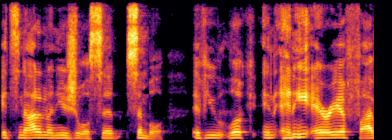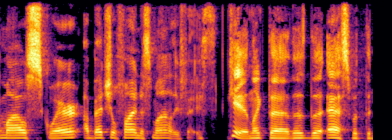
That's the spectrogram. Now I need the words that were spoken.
it's not an unusual sib- symbol. If you look in any area five miles square, I bet you'll find a smiley face. Yeah, and like the the, the S with the,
